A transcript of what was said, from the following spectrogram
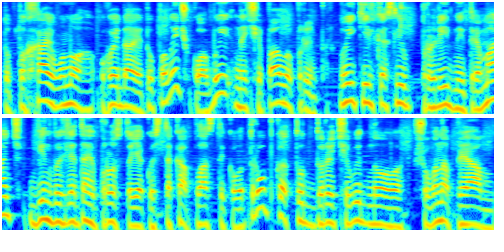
Тобто, хай воно гойдає ту поличку, аби не чіпало принтер. Ну і кілька слів про рідний тримач. Він виглядає просто якось така пластикова трубка. Тут, до речі, видно, що вона прям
